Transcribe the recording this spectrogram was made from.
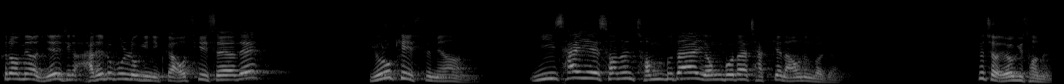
그러면 얘 지금 아래로 볼록이니까 어떻게 있어야 돼? 요렇게 있으면 이 사이에서는 전부 다 0보다 작게 나오는 거죠. 그렇죠? 여기서는.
